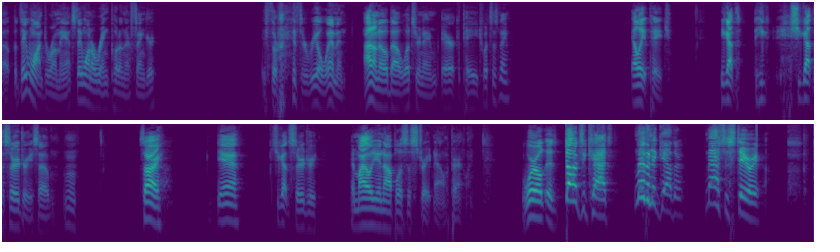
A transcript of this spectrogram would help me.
up, but they want romance. They want a ring put on their finger. If they're if they're real women, I don't know about what's her name, Eric Page. What's his name? Elliot Page. He got the, he she got the surgery, so hmm. sorry. Yeah, she got the surgery, and Milo Yiannopoulos is straight now. Apparently, the world is dogs and cats living together, mass hysteria.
